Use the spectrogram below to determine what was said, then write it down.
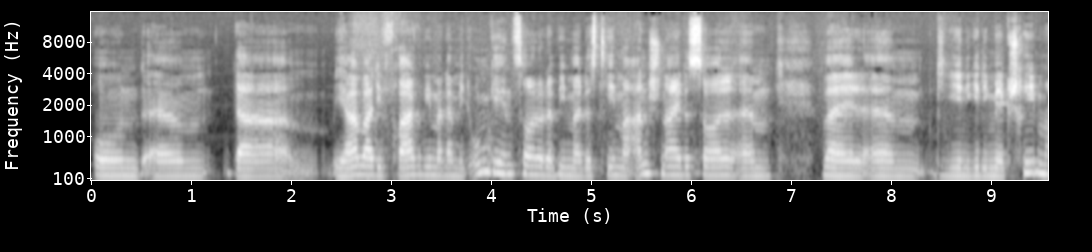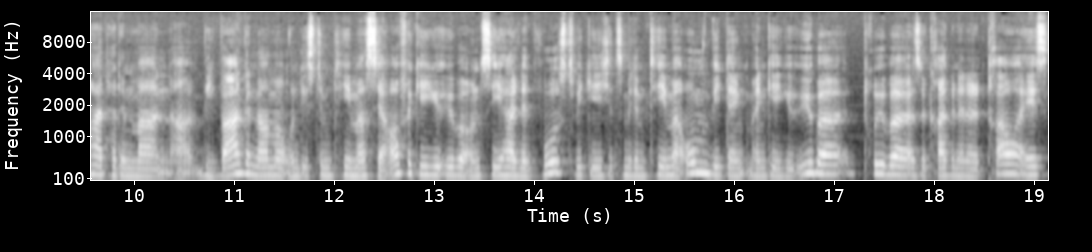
und ähm, da ja war die Frage, wie man damit umgehen soll oder wie man das Thema anschneiden soll, ähm, weil ähm, diejenige, die mir geschrieben hat, hat den Mann äh, wie wahrgenommen und ist dem Thema sehr offen gegenüber und sie halt nicht wusste, wie gehe ich jetzt mit dem Thema um, wie denkt mein Gegenüber drüber, also gerade wenn er eine Trauer ist.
